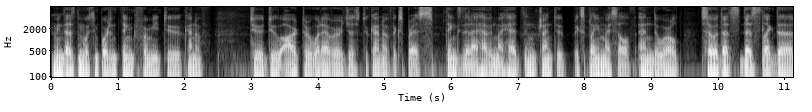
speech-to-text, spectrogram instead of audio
I mean, that's the most important thing for me to kind of to do art or whatever, just to kind of express things that I have in my head and trying to explain myself and the world. So that's that's like the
